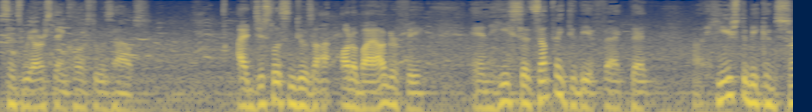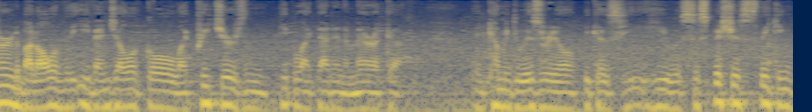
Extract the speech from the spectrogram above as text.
since we are staying close to his house. I just listened to his autobiography, and he said something to the effect that uh, he used to be concerned about all of the evangelical, like preachers and people like that in America, and coming to Israel because he, he was suspicious, thinking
